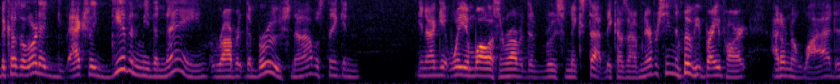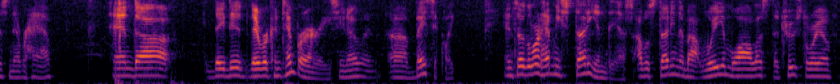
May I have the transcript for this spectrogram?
because the Lord had actually given me the name Robert the Bruce. Now I was thinking you know, I get William Wallace and Robert the Bruce mixed up because I've never seen the movie Braveheart. I don't know why. I just never have. And uh, they did. They were contemporaries, you know, uh, basically. And so the Lord had me studying this. I was studying about William Wallace, the true story of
